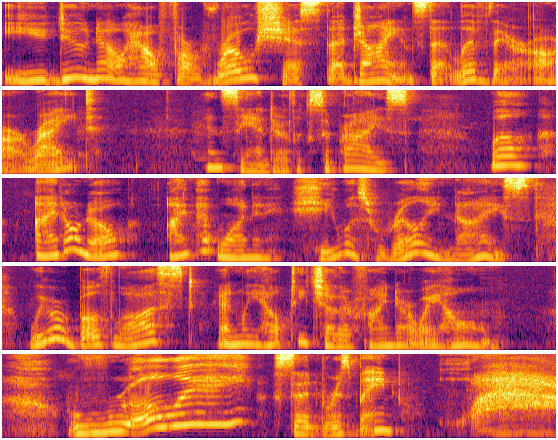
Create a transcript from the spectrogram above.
You do know how ferocious the giants that live there are, right? And Sander looked surprised. Well, I don't know. I met one and he was really nice. We were both lost and we helped each other find our way home. Really? said Brisbane. Wow.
